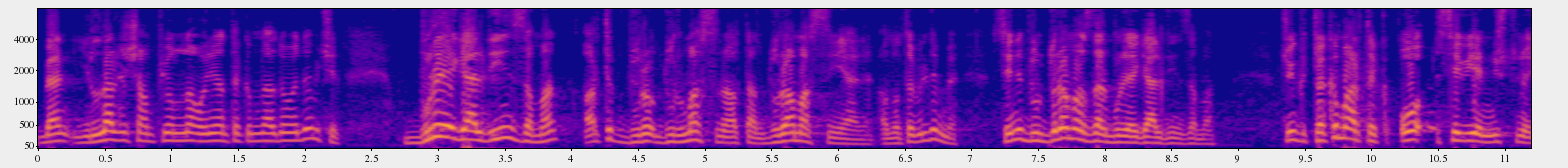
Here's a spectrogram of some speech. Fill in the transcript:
ben yıllarca şampiyonluğa oynayan takımlarda oynadığım için Buraya geldiğin zaman artık dura- durmazsın Altan. Duramazsın yani. Anlatabildim mi? Seni durduramazlar buraya geldiğin zaman. Çünkü takım artık o seviyenin üstüne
